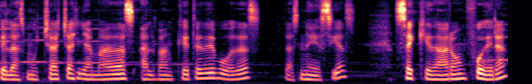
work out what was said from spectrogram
de las muchachas llamadas al banquete de bodas, las necias, se quedaron fuera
